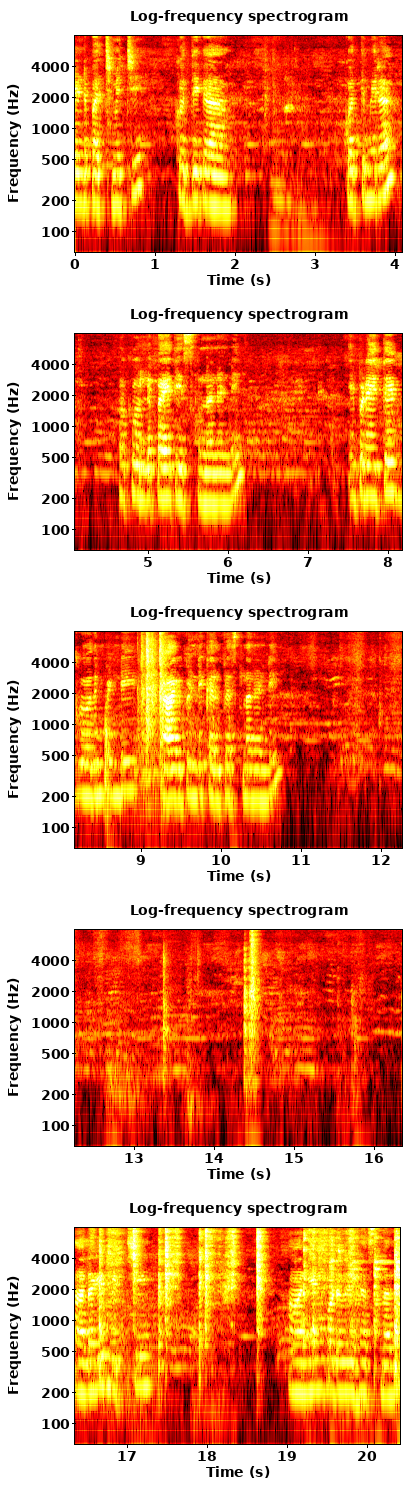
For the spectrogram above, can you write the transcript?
రెండు పచ్చిమిర్చి కొద్దిగా కొత్తిమీర ఒక ఉల్లిపాయ తీసుకున్నానండి. ఇప్పుడైతే గోధుమ పిండి రాగిపిండి కలిపేస్తున్నానండి. అలాగే మిర్చి ఆనియన్ కూడా వేసేస్తున్నాను.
